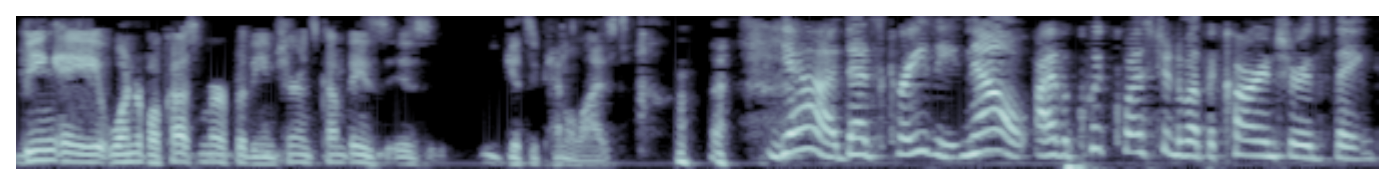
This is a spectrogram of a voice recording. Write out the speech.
being a wonderful customer for the insurance companies is gets you penalized. yeah, that's crazy. Now, I have a quick question about the car insurance thing.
